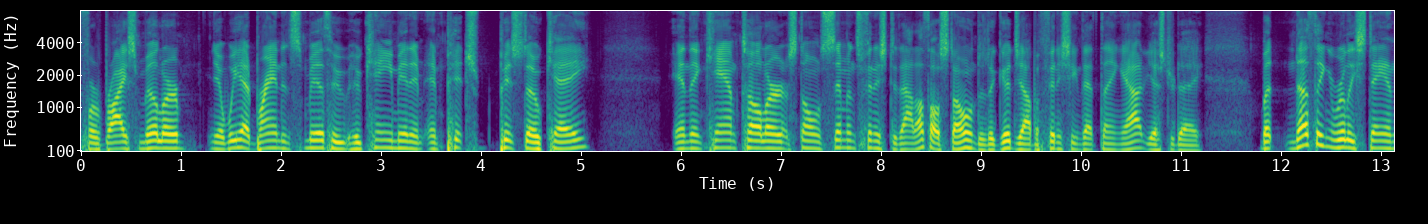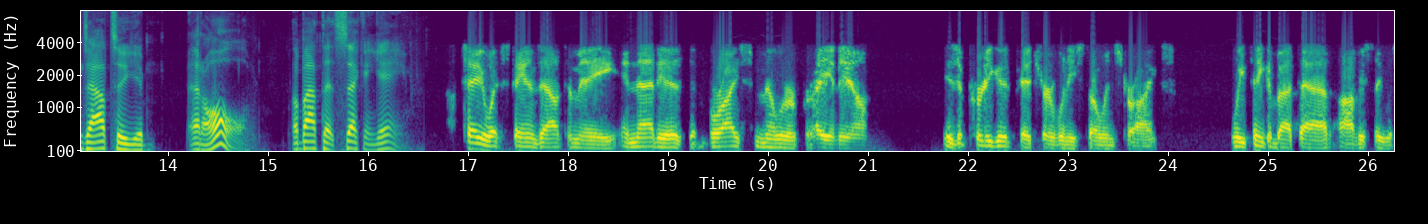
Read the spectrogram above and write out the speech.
for Bryce Miller. You know, we had Brandon Smith who who came in and, and pitched pitched okay and then Cam Tuller, and Stone Simmons finished it out. I thought Stone did a good job of finishing that thing out yesterday, but nothing really stands out to you at all about that second game. I'll tell you what stands out to me, and that is that Bryce Miller for A and M is a pretty good pitcher when he's throwing strikes. we think about that obviously with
